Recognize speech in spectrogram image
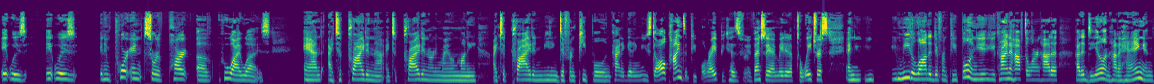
it was, it was an important sort of part of who I was. And I took pride in that. I took pride in earning my own money. I took pride in meeting different people and kind of getting used to all kinds of people, right? Because eventually I made it up to waitress and you, you you meet a lot of different people and you you kind of have to learn how to how to deal and how to hang and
